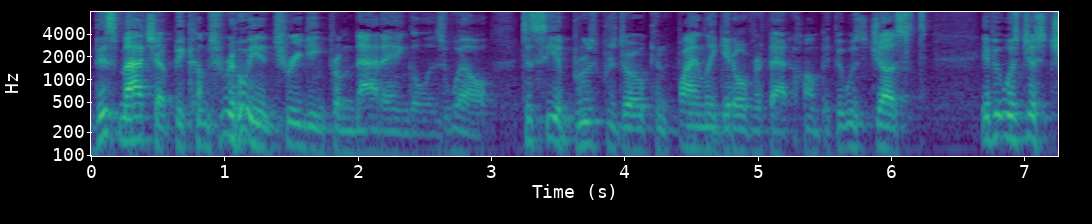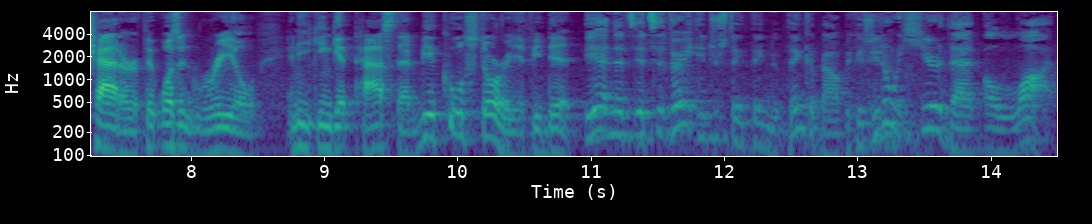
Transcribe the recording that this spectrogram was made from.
this matchup becomes really intriguing from that angle as well to see if Bruce Boudreau can finally get over that hump. If it was just if it was just chatter, if it wasn't real, and he can get past that, it'd be a cool story if he did. Yeah, and it's, it's a very interesting thing to think about because you don't hear that a lot.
